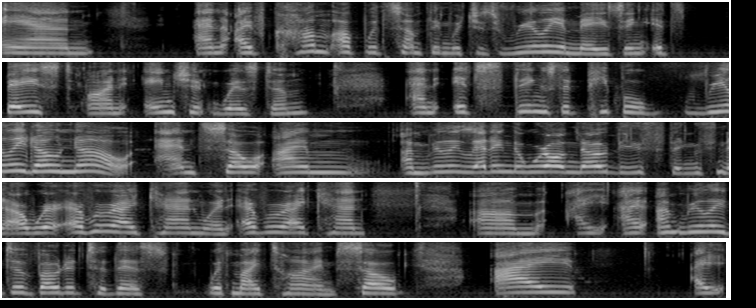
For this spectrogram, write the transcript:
and and I've come up with something which is really amazing. It's based on ancient wisdom, and it's things that people really don't know. And so I'm I'm really letting the world know these things now wherever I can, whenever I can. Um, I, I I'm really devoted to this with my time. So I I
